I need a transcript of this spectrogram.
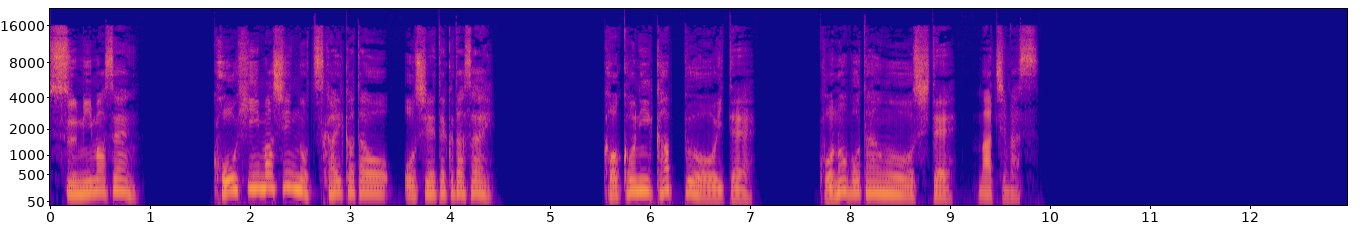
すみません。コーヒーマシンの使い方を教えてください。ここにカップを置いて、このボタンを押して待ちます。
